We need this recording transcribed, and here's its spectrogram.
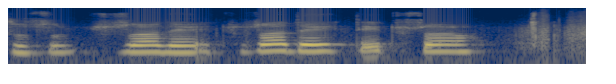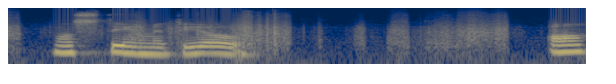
Tuz, tuzağa değ, tuzağa değ, değ tuzağa. Nasıl değmedi ya? Al.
